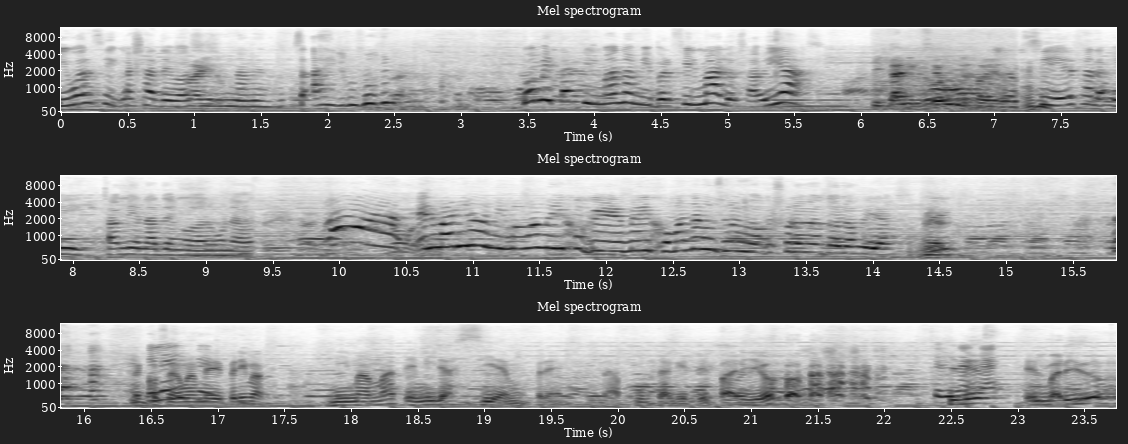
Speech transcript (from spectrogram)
Igual sí, cállate, vos sos una mierda. Iron Man. Vos me estás filmando en mi perfil malo, ¿sabías? Titanic se hunde todavía. Sí, esa la vi. También la tengo de alguna vez. ¡Ah! El marido de mi mamá me dijo que me dijo, mandale un saludo que yo lo veo todos los días. Bien. Una cosa que me dije- mi prima. Mi mamá te mira siempre. La puta que te parió. ¿Quién es? ¿El marido?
